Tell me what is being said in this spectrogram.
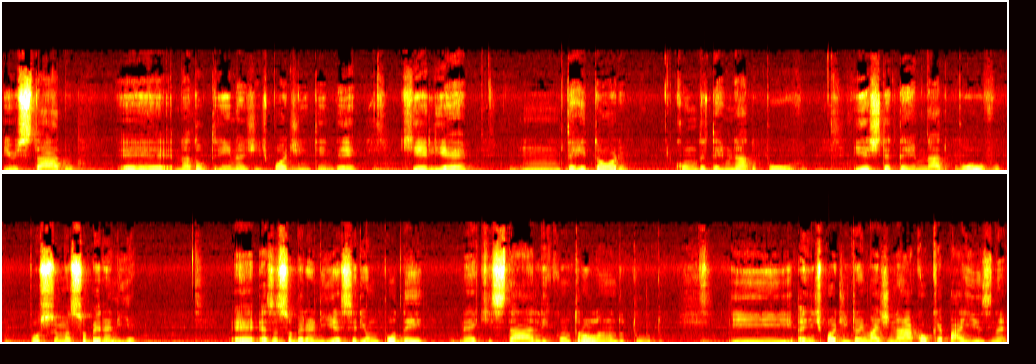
E o Estado, é, na doutrina, a gente pode entender que ele é um território com um determinado povo e este determinado povo possui uma soberania é, essa soberania seria um poder né, que está ali controlando tudo. E a gente pode então imaginar qualquer país né,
